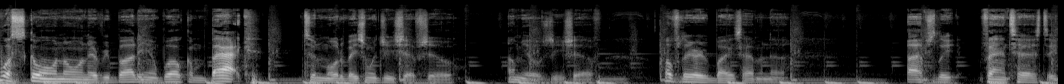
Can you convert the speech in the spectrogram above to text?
What's going on, everybody, and welcome back to the Motivation with G Chef show. I'm your host, G Chef. Hopefully, everybody's having a absolutely fantastic,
